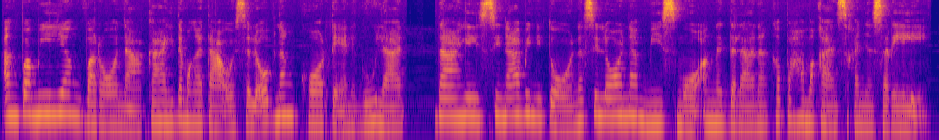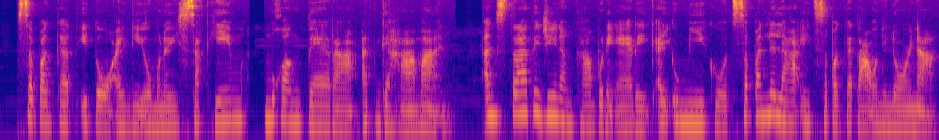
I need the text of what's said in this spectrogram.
Ang pamilyang Varona kahit ang mga tao sa loob ng korte ay nagulat dahil sinabi nito na si Lorna mismo ang nagdala ng kapahamakan sa kanyang sarili sapagkat ito ay di umunoy sakim, mukhang pera at gahaman. Ang strategy ng kampo ni Eric ay umikot sa panlalait sa pagkatao ni Lorna.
